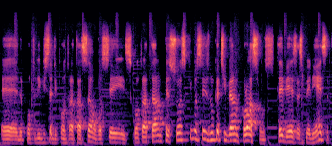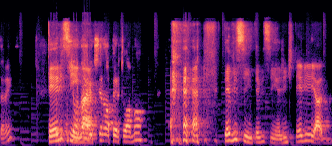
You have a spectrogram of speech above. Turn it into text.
é, do ponto de vista de contratação, vocês contrataram pessoas que vocês nunca tiveram próximos. Teve essa experiência também? Teve sim. Funcionário que você não apertou a mão? teve sim, teve sim. A gente teve a,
